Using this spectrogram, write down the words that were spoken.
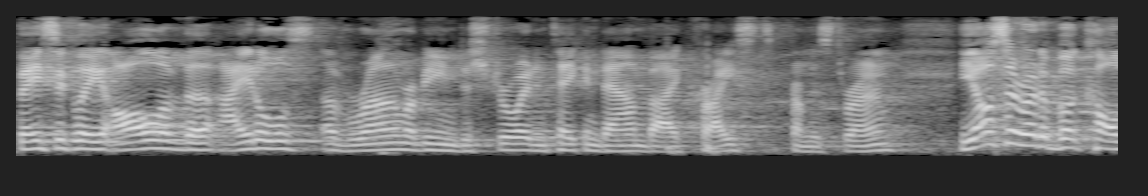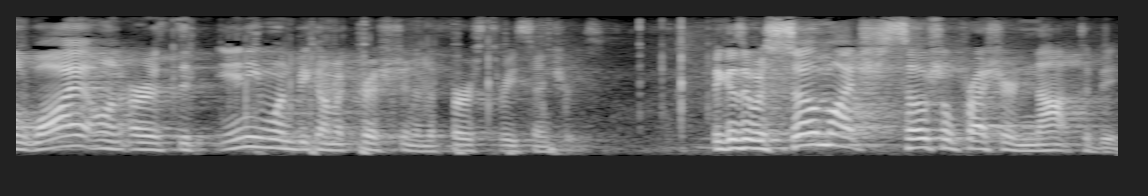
Basically, all of the idols of Rome are being destroyed and taken down by Christ from his throne. He also wrote a book called Why on Earth Did Anyone Become a Christian in the First Three Centuries? because there was so much social pressure not to be.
